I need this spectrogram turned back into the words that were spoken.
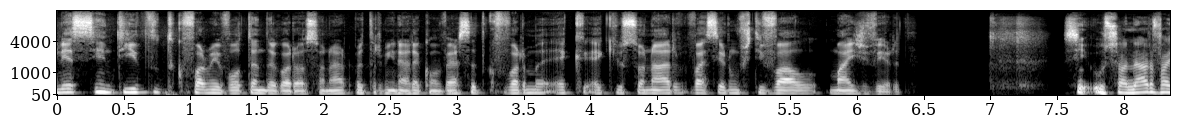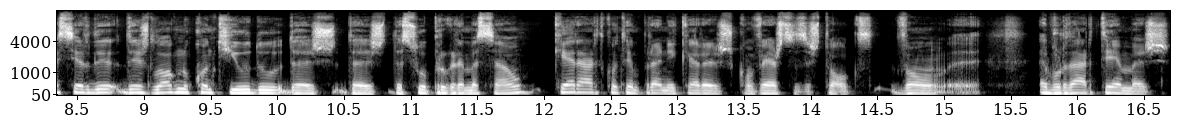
nesse sentido, de que forma, e voltando agora ao Sonar para terminar a conversa, de que forma é que, é que o Sonar vai ser um festival mais verde? Sim, o Sonar vai ser de, desde logo no conteúdo das, das, da sua programação, quer a arte contemporânea, quer as conversas, as talks, vão uh, abordar temas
